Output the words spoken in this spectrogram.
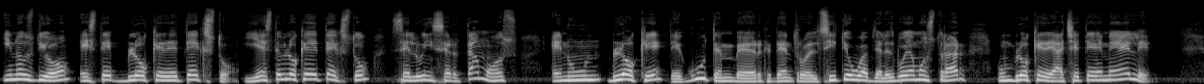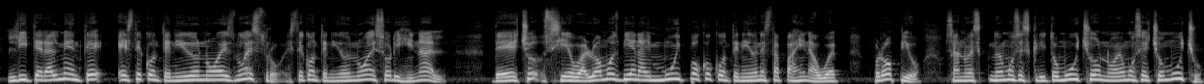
y nos dio este bloque de texto. Y este bloque de texto se lo insertamos en un bloque de Gutenberg dentro del sitio web. Ya les voy a mostrar un bloque de HTML. Literalmente, este contenido no es nuestro, este contenido no es original. De hecho, si evaluamos bien, hay muy poco contenido en esta página web propio. O sea, no, hemos escrito mucho, no hemos hecho mucho.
